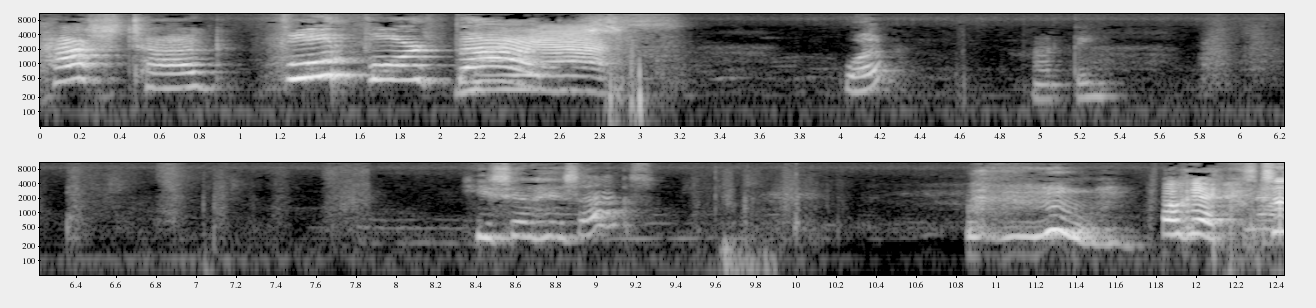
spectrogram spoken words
Hashtag for facts. Yes. What? Nothing. He said his ass. okay, so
